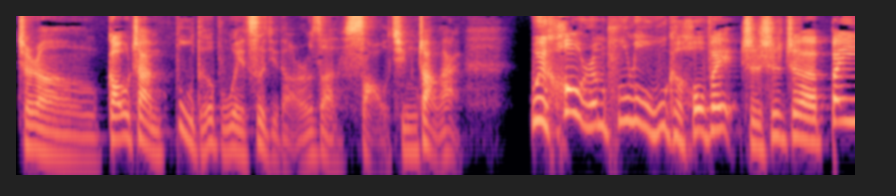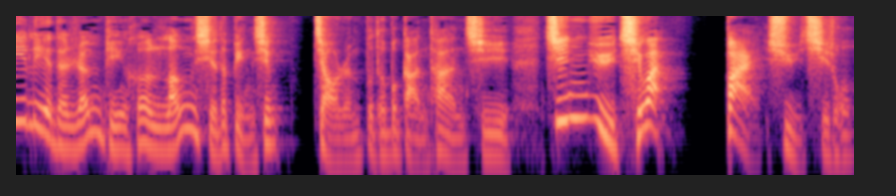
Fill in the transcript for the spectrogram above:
这让高湛不得不为自己的儿子扫清障碍，为后人铺路无可厚非。只是这卑劣的人品和冷血的秉性，叫人不得不感叹其金玉其外，败絮其中。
